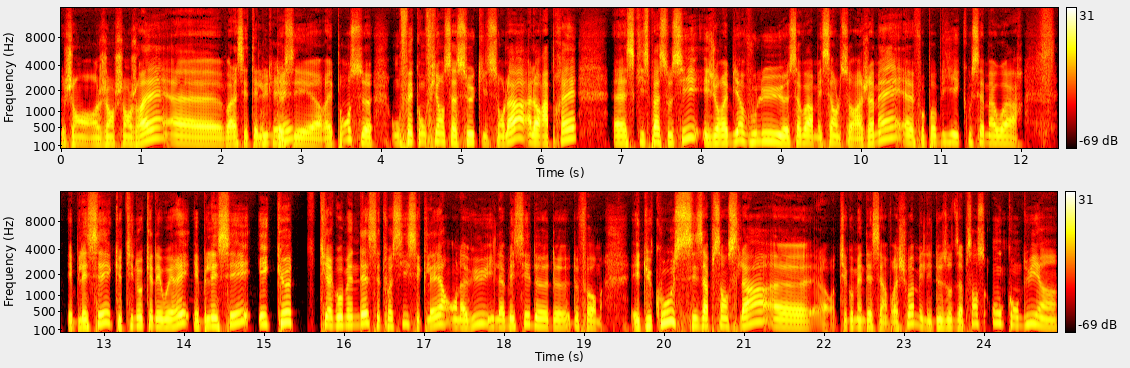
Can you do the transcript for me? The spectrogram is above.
j'en changerais Euh, Voilà, c'était l'une de ses euh, réponses. On fait confiance à ceux qui sont là. Alors après, euh, ce qui se passe aussi, et j'aurais bien voulu euh, savoir, mais ça, on le saura jamais, il ne faut pas oublier que Koussem Aouar est blessé, que Tino Kadewere est blessé, et que Thiago Mendes, cette fois-ci, c'est clair, on a vu, il a baissé de, de- forme. Et du coup, ces absences-là, euh, alors Thiago Mendes, c'est un vrai choix, mais les deux autres absences ont conduit à un,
